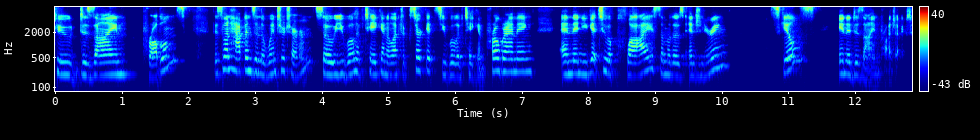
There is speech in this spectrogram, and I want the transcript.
to design problems. This one happens in the winter term. So you will have taken electric circuits, you will have taken programming, and then you get to apply some of those engineering skills in a design project.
